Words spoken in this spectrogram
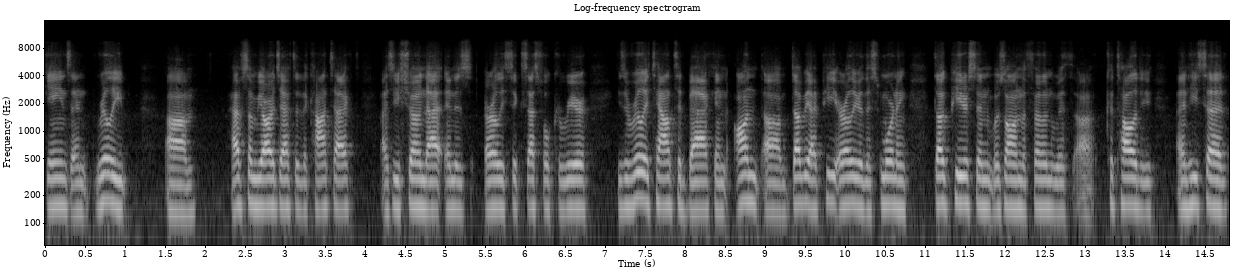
gains and really um, have some yards after the contact." as he's shown that in his early successful career. He's a really talented back. And on um, WIP earlier this morning, Doug Pederson was on the phone with uh, Cataldi, and he said,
